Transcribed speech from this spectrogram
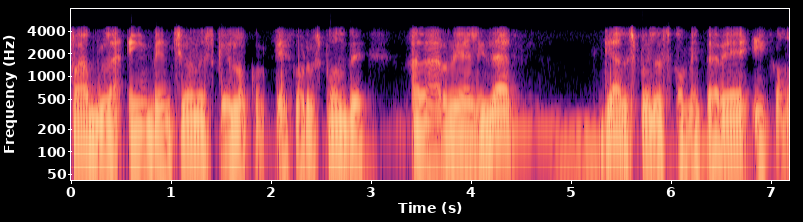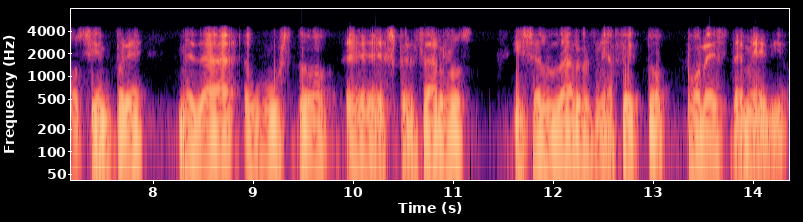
fábula e invenciones que lo que corresponde a la realidad. Ya después les comentaré y como siempre me da gusto eh, expresarlos y saludarles mi afecto por este medio.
